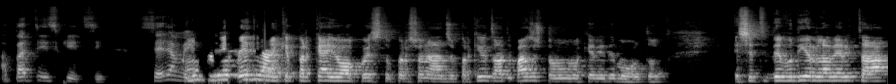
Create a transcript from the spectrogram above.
a parte gli scherzi. Seriamente. Vedi anche perché io ho questo personaggio, perché io già di base sono uno che ride molto e se ti devo dire la verità,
